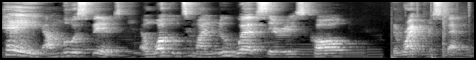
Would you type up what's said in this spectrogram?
Hey, I'm Lewis Spears, and welcome to my new web series called The Right Perspective.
